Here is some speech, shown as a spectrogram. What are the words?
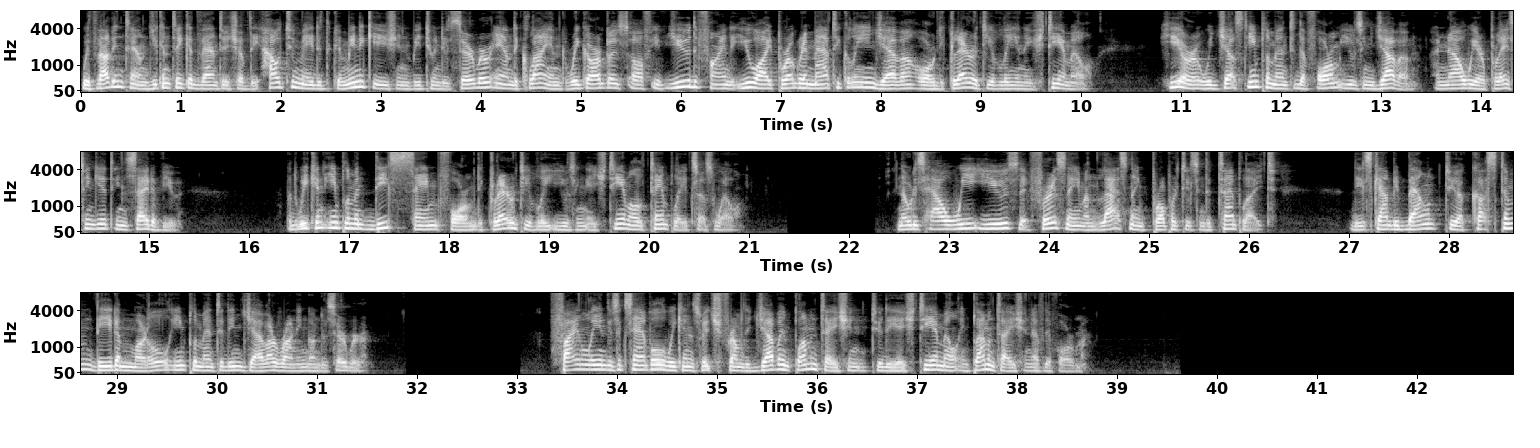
With that intent, you can take advantage of the automated communication between the server and the client regardless of if you define the UI programmatically in Java or declaratively in HTML. Here, we just implemented the form using Java, and now we are placing it inside a view. But we can implement this same form declaratively using HTML templates as well. Notice how we use the first name and last name properties in the template. This can be bound to a custom data model implemented in Java running on the server. Finally, in this example, we can switch from the Java implementation to the HTML implementation of the form.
